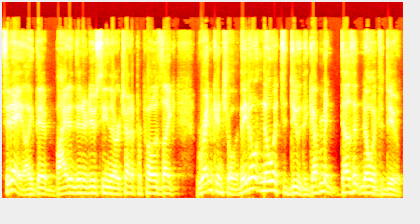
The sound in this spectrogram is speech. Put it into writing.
today, like that Biden's introducing or trying to propose like rent control. They don't know what to do. The government doesn't know what to do.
